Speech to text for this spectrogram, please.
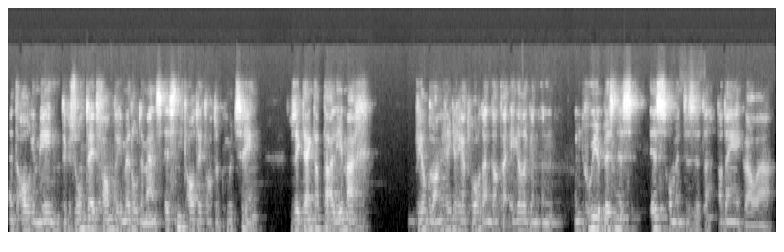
In het algemeen, de gezondheid van de gemiddelde mens is niet altijd wat het moet zijn. Dus ik denk dat dat alleen maar veel belangrijker gaat worden en dat dat eigenlijk een, een een goede business is om in te zitten. Dat denk ik wel, ja.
